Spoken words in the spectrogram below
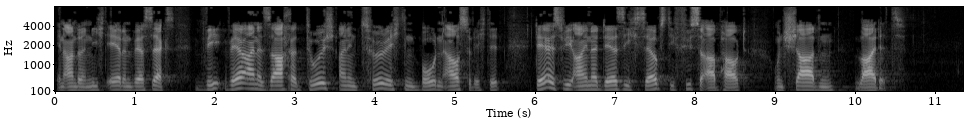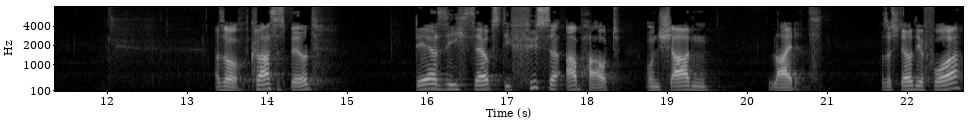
in anderen nicht ehren. Vers 6. Wer eine Sache durch einen törichten Boden ausrichtet, der ist wie einer, der sich selbst die Füße abhaut und Schaden leidet. Also, krasses Bild. Der sich selbst die Füße abhaut und Schaden leidet. Also stell dir vor,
